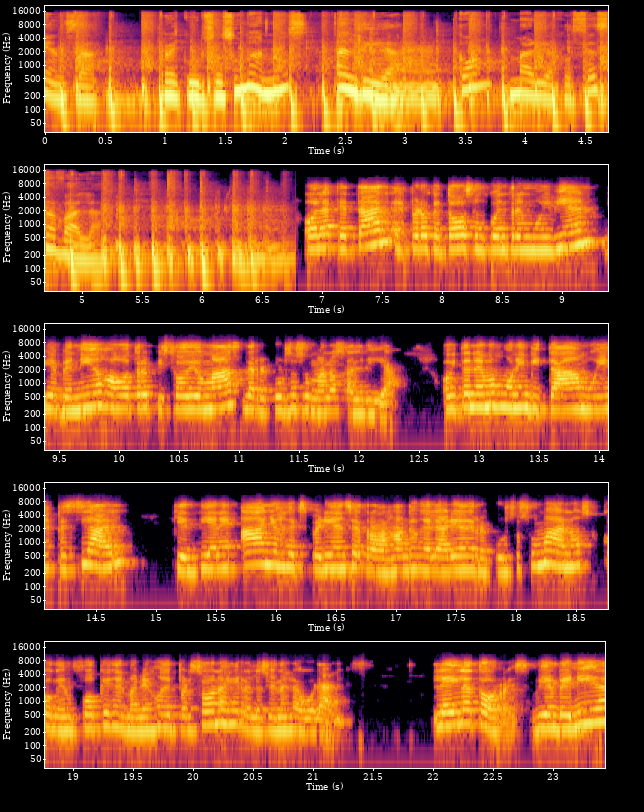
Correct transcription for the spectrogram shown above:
comienza Recursos Humanos al Día con María José Zavala. Hola, ¿qué tal? Espero que todos se encuentren muy bien. Bienvenidos a otro episodio más de Recursos Humanos al Día. Hoy tenemos una invitada muy especial, quien tiene años de experiencia trabajando en el área de recursos humanos con enfoque en el manejo de personas y relaciones laborales. Leila Torres, bienvenida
